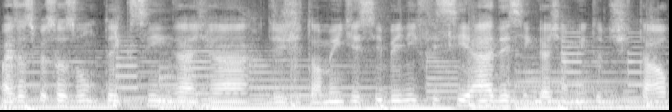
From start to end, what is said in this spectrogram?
Mas as pessoas vão ter que se engajar digitalmente e se beneficiar desse engajamento digital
